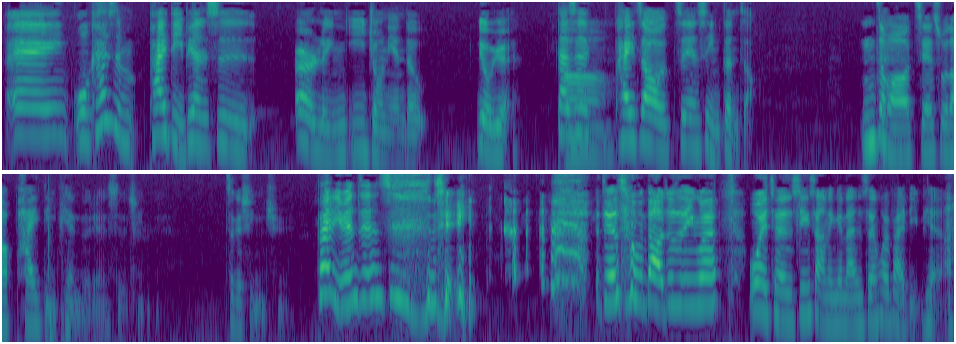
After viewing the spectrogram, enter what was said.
哎，我开始拍底片是二零一九年的六月，但是拍照这件事情更早。你怎么接触到拍底片这件事情？这个兴趣？拍底片这件事情 接触到，就是因为我以前很欣赏的一个男生会拍底片啊，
